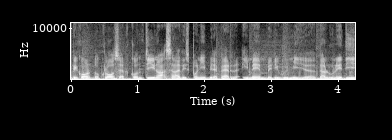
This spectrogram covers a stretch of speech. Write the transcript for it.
ricordo Closer continua, sarà disponibile per i membri di Will Media da lunedì,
